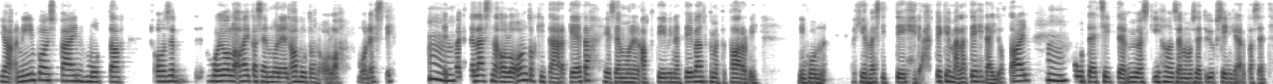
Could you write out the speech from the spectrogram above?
ja niin poispäin, mutta on se, voi olla aika semmoinen avuton olo monesti. Mm. Että vaikka se läsnäolo on toki tärkeää ja semmoinen aktiivinen, että ei välttämättä tarvi niin kuin hirveästi tehdä, tekemällä tehdä jotain, mm. mutta sitten myöskin ihan semmoiset yksinkertaiset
